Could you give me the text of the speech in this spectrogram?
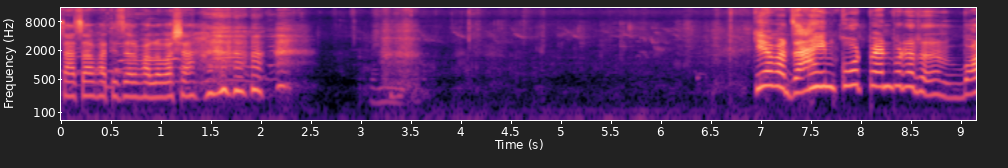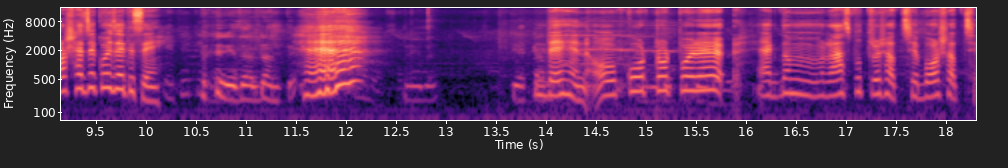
চাচা ভাতিজার ভালোবাসা। কি আবার জাহিন কোট প্যান্ট পরে বর সাজে কই যাইতেছে? হ্যাঁ? দেখেন ও কোট টোট পরে একদম রাজপুত্র সাজছে বর সাজছে।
